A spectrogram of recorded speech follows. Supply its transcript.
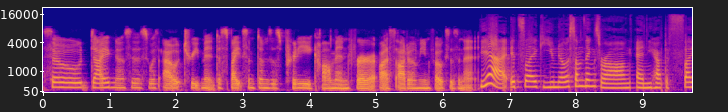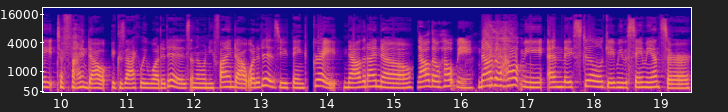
so, diagnosis without treatment despite symptoms is pretty common for us autoimmune folks, isn't it? Yeah, it's like you know something's wrong and you have to fight to find out exactly what it is. And then when you find out what it is, you think, great, now that I know, now they'll help me. Now they'll help me. And they still gave me the same answer.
